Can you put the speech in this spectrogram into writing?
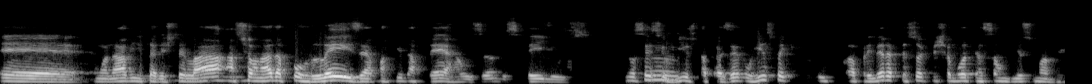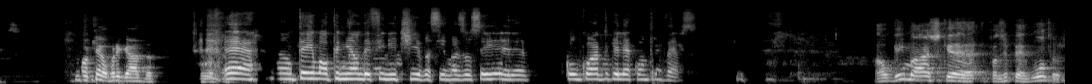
é, uma nave interestelar acionada por laser a partir da Terra, usando espelhos. Não sei se o uhum. Rios está presente. O Rios foi a primeira pessoa que me chamou a atenção disso uma vez. Ok, obrigada. É, não tenho uma opinião definitiva, assim, mas eu sei, ele, concordo que ele é controverso. Alguém mais quer fazer perguntas?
